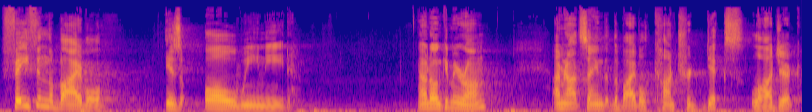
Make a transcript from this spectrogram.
faith in the Bible is all we need. Now, don't get me wrong. I'm not saying that the Bible contradicts logic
